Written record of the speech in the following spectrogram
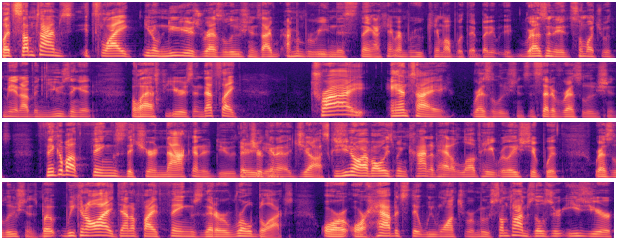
But sometimes it's like, you know, New Year's resolutions. I, I remember reading this thing. I can't remember who came up with it, but it, it resonated so much with me and I've been using it the last few years. And that's like, try anti resolutions instead of resolutions. Think about things that you're not going to do that you you're go. going to adjust. Because you know, I've always been kind of had a love hate relationship with resolutions, but we can all identify things that are roadblocks or or habits that we want to remove. Sometimes those are easier,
